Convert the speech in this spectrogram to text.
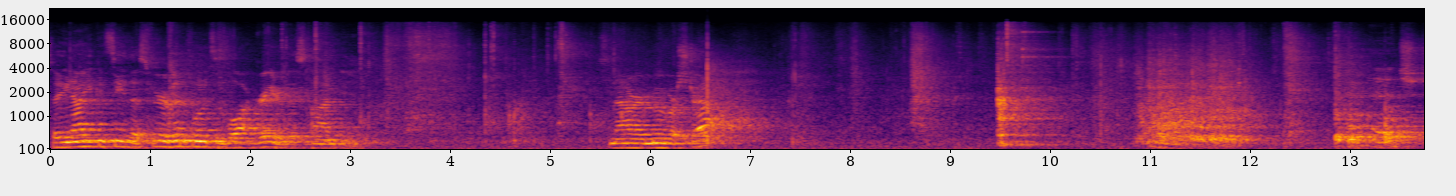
So now you can see the sphere of influence is a lot greater this time. So now we remove our strap. Edge.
